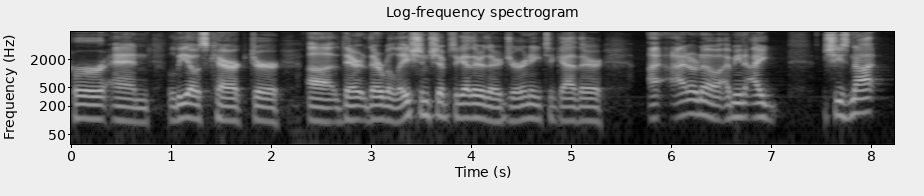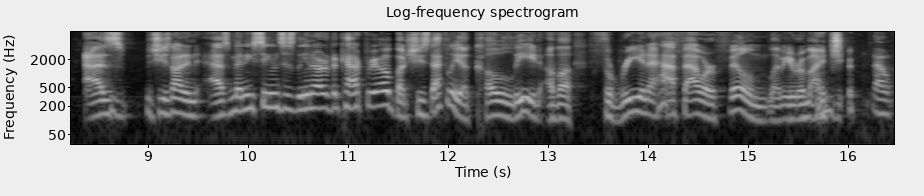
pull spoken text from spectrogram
her and Leo's character, uh, their their relationship together, their journey together. I, I don't know. I mean, I she's not as she's not in as many scenes as Leonardo DiCaprio, but she's definitely a co-lead of a three and a half hour film. Let me remind you. No,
